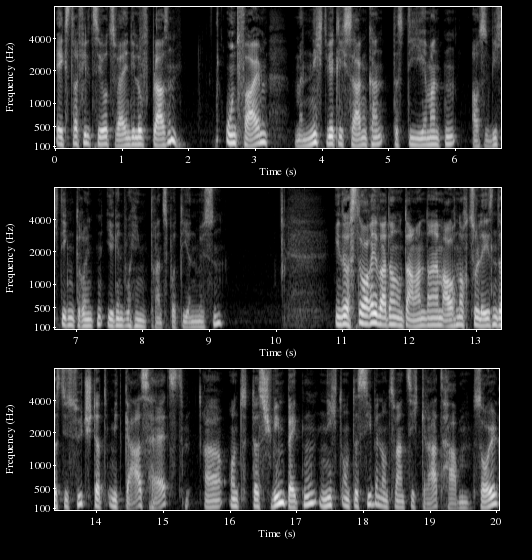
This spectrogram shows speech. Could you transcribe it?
extra viel CO2 in die Luft blasen? Und vor allem, man nicht wirklich sagen kann, dass die jemanden aus wichtigen Gründen irgendwohin transportieren müssen. In der Story war dann unter anderem auch noch zu lesen, dass die Südstadt mit Gas heizt äh, und das Schwimmbecken nicht unter 27 Grad haben soll,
